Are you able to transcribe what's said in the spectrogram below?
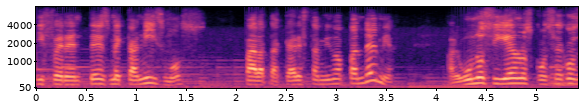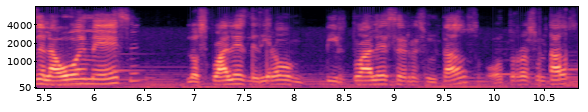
diferentes mecanismos para atacar esta misma pandemia. Algunos siguieron los consejos de la OMS, los cuales le dieron virtuales eh, resultados, otros resultados,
